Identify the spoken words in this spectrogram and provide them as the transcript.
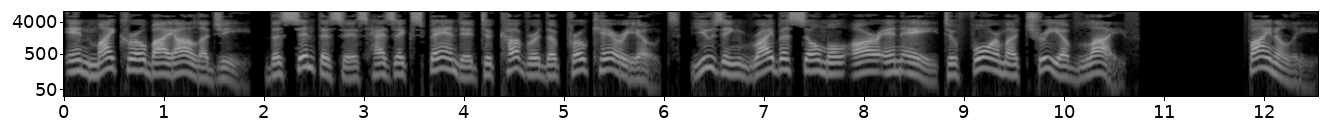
In microbiology, the synthesis has expanded to cover the prokaryotes, using ribosomal RNA to form a tree of life. Finally,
